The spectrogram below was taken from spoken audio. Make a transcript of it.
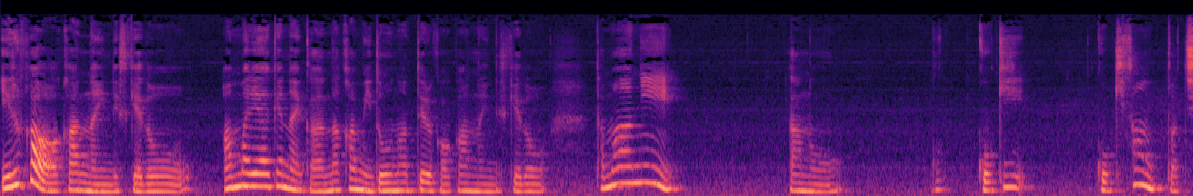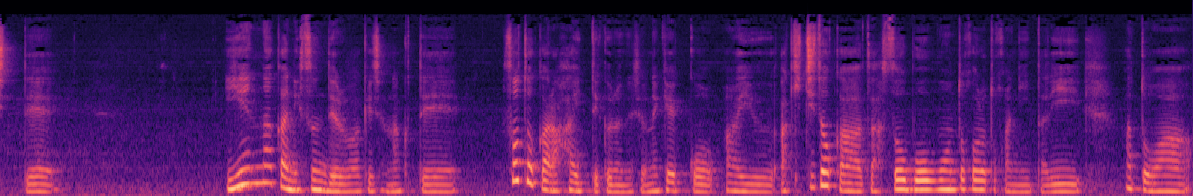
いるかは分かんないんですけどあんまり開けないから中身どうなってるか分かんないんですけどたまにあのゴキゴキさんたちって家の中に住んでるわけじゃなくて外から入ってくるんですよね。結構ああいう空き地とか雑草ぼうぼうのところとかにいたりあとは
